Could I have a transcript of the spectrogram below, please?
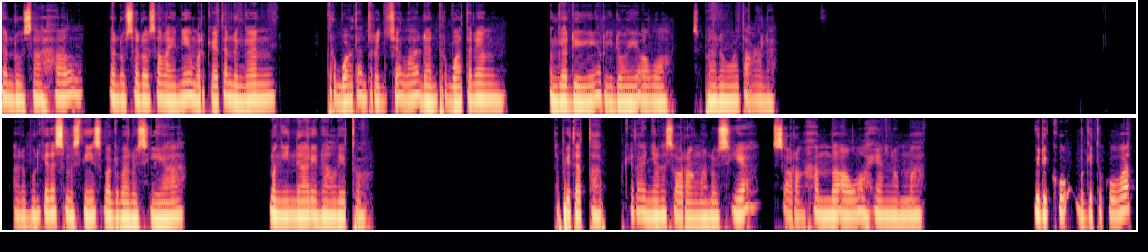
dan dosa hal, dan dosa-dosa lainnya yang berkaitan dengan perbuatan tercela dan perbuatan yang enggak diridhoi Allah Subhanahu wa taala. Adapun kita semestinya sebagai manusia menghindari hal itu. Tapi tetap kita hanyalah seorang manusia, seorang hamba Allah yang lemah. Begitu kuat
